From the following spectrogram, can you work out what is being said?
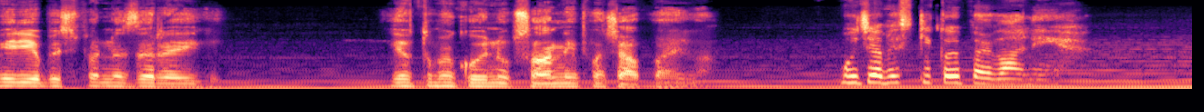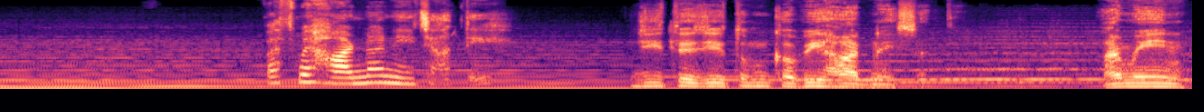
मेरी अब इस पर नज़र रहेगी। ये अब तुम्हें कोई नुकसान नहीं पहुँचा पाएगा। मुझे अब इसकी कोई परवाह नहीं है। बस मैं हारना नहीं चाहती। जीते जी तुम कभी हार नहीं सकती। आई I मीन mean,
